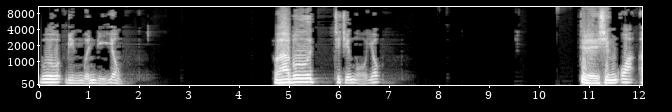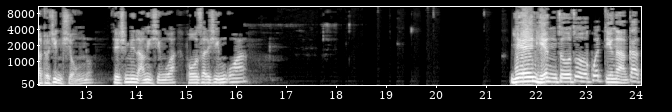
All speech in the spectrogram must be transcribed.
无名闻利用。也无七情五欲，这个生活也都正常咯。这什么人的生活？菩萨的生活，言行做做决定啊，甲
